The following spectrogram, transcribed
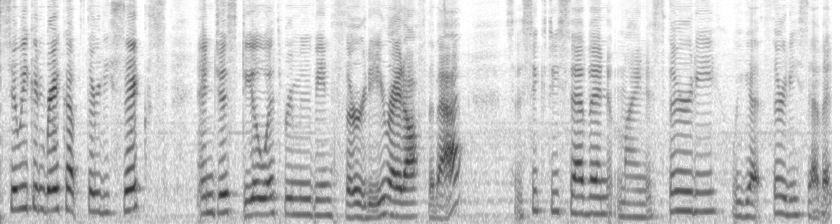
So we can break up 36 and just deal with removing 30 right off the bat. So 67 minus 30, we get 37.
